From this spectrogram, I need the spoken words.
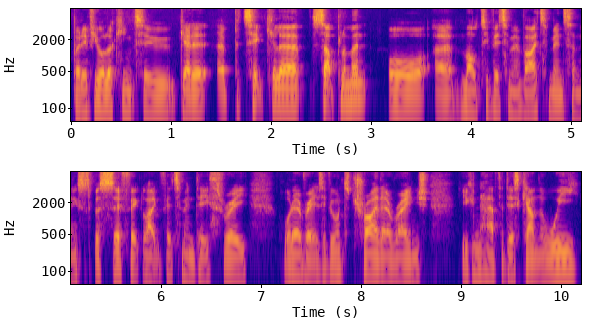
But if you're looking to get a, a particular supplement or a multivitamin vitamin, something specific like vitamin D3, whatever it is, if you want to try their range, you can have the discount that we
